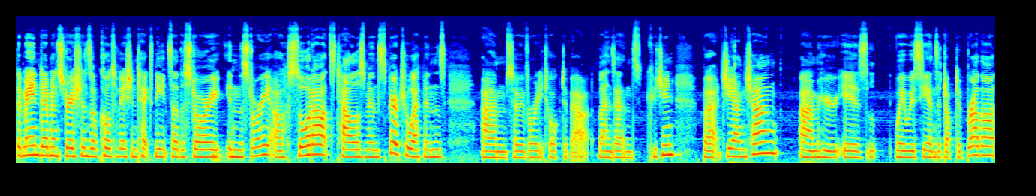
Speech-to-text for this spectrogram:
The main demonstrations of cultivation techniques are the story in the story are sword arts, talismans, spiritual weapons. Um, so we've already talked about Lanzan's guqin, but Jiang Chang, um, who is Wei Wuxian's adopted brother,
